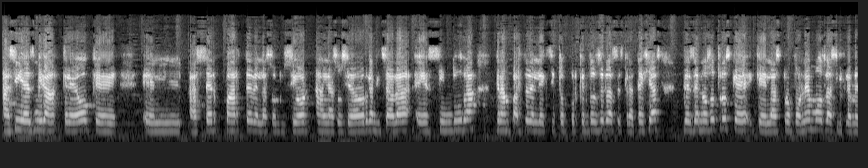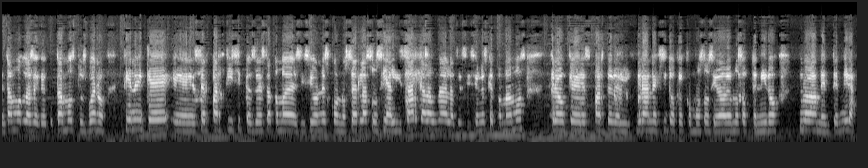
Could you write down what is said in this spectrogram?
Así es, mira, creo que el hacer parte de la solución a la sociedad organizada es sin duda gran parte del éxito, porque entonces las estrategias, desde nosotros que, que las proponemos, las implementamos, las ejecutamos, pues bueno, tienen que eh, ser partícipes de esta toma de decisiones, conocerlas, socializar cada una de las decisiones que tomamos, creo que es parte del gran éxito que como sociedad hemos obtenido nuevamente. Mira,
